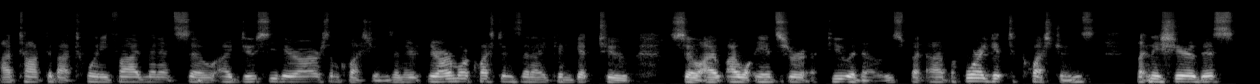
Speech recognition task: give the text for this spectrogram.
I've talked about 25 minutes, so I do see there are some questions, and there, there are more questions than I can get to. So I, I will answer a few of those. But uh, before I get to questions, let me share this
